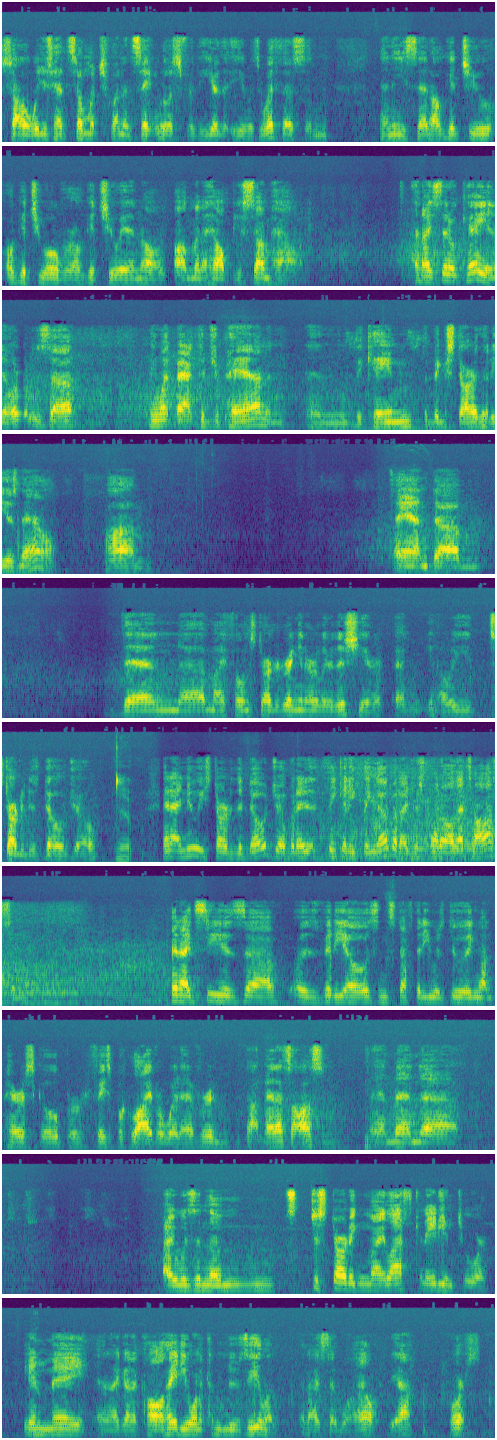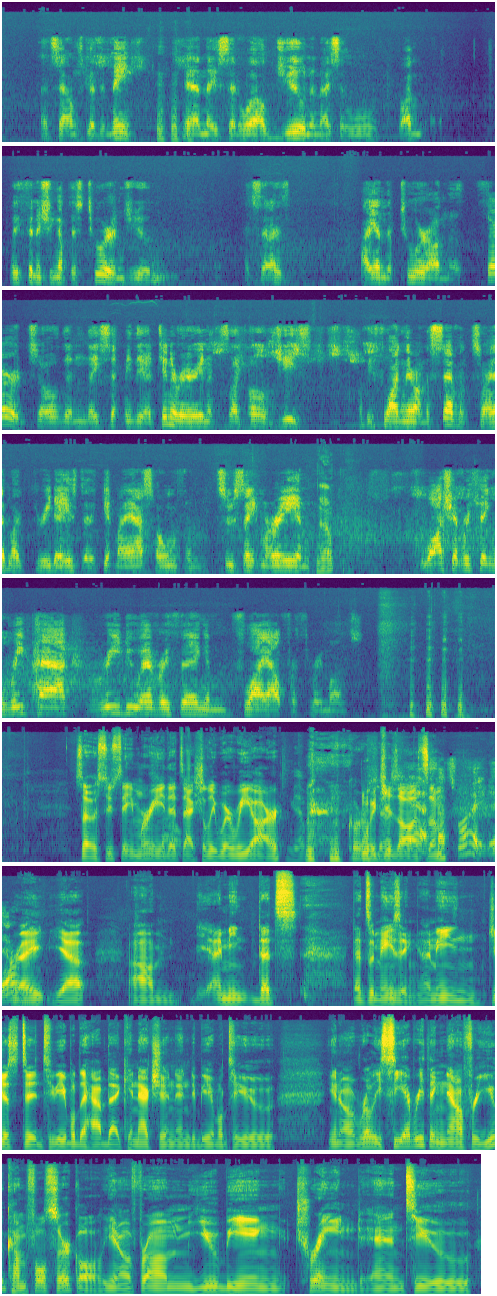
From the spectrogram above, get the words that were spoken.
So we just had so much fun in St. Louis for the year that he was with us, and and he said, "I'll get you, I'll get you over, I'll get you in, I'll, I'm going to help you somehow." And I said, "Okay." You know, it was. Uh, he went back to Japan and and became the big star that he is now. Um, and um, then uh, my phone started ringing earlier this year, and you know he started his dojo. Yep. And I knew he started the dojo, but I didn't think anything of it. I just thought, oh, that's awesome. And I'd see his uh, his videos and stuff that he was doing on Periscope or Facebook Live or whatever, and thought, man, that's awesome. And then uh, I was in the just starting my last Canadian tour in May, and I got a call, hey, do you want to come to New Zealand? And I said, well, hell, yeah, of course. That sounds good to me. and they said, well, June. And I said, well, I'm we finishing up this tour in June. I said, I, I end the tour on the third, so then they sent me the itinerary, and it's like, oh, geez, I'll be flying there on the seventh. So I had like three days to get my ass home from Sault Ste. Marie and Yep. wash everything, repack, redo everything, and fly out for three months. So Sault Ste. Marie, that's actually where we are, Yep. Of course. which yeah. is awesome. Yeah, that's right. Yeah. right? Yeah. Um, yeah, I mean, that's that's amazing. I mean, just to, to be able to have that connection and to be able to, you know, really see everything now for you come full circle, you know, from you being trained and to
